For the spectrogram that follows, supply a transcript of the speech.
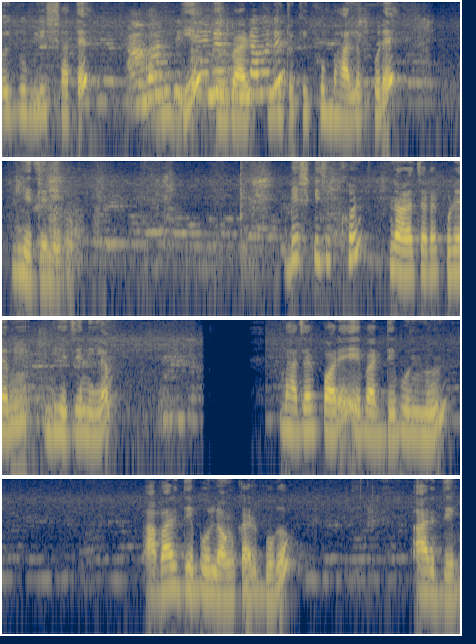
ওই গুগলির সাথে আলু দিয়ে এবার দুটোকে খুব ভালো করে ভেজে নেব। বেশ কিছুক্ষণ নাড়াচাড়া করে আমি ভেজে নিলাম। ভাজার পরে এবার দেব নুন আবার দেব লঙ্কার গুঁড়ো আর দেব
